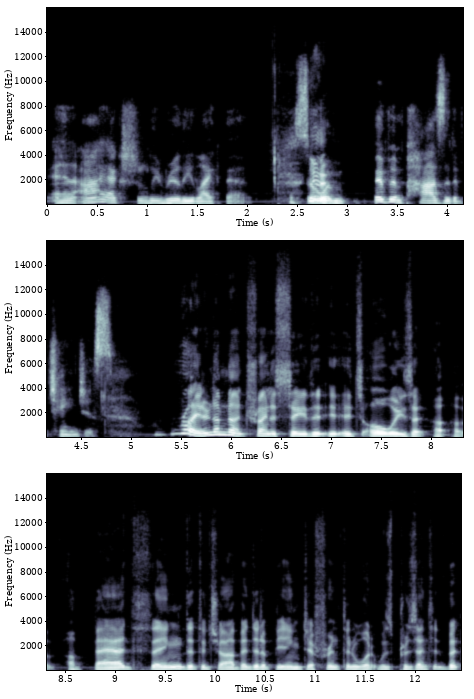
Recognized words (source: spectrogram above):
and I actually really like that. So yeah. um, there've been positive changes. Right, and I'm not trying to say that it's always a, a, a, bad thing that the job ended up being different than what it was presented, but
